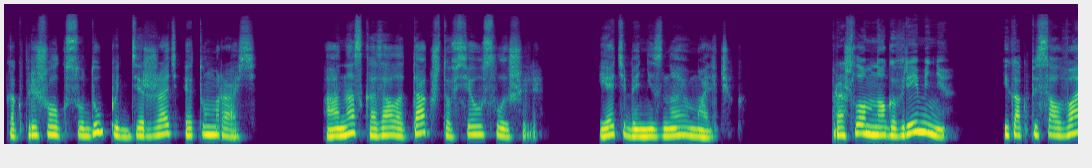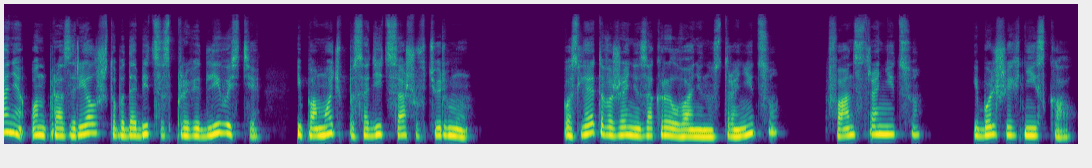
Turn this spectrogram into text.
как пришел к суду поддержать эту мразь. А она сказала так, что все услышали. «Я тебя не знаю, мальчик». Прошло много времени, и, как писал Ваня, он прозрел, чтобы добиться справедливости и помочь посадить Сашу в тюрьму. После этого Женя закрыл Ванину страницу, фан-страницу, и больше их не искал.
